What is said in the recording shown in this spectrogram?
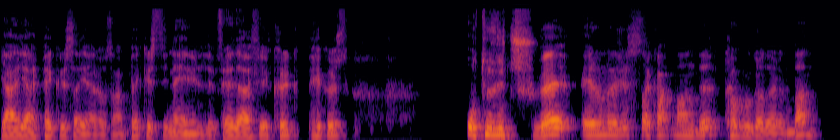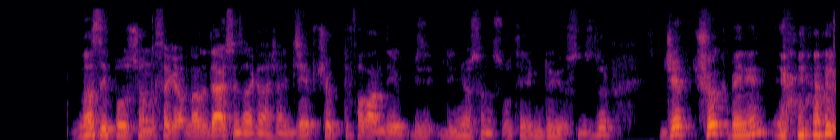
Gel gel Packers'a gel o zaman. Packers yine yenildi. Philadelphia 40, Packers 33 ve Aaron Rodgers sakatlandı kaburgalarından. Nasıl bir pozisyonda sakatlandı dersiniz arkadaşlar. Cep çöktü falan diye bizi dinliyorsanız o terimi duyuyorsunuzdur. Cep çökmenin yani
